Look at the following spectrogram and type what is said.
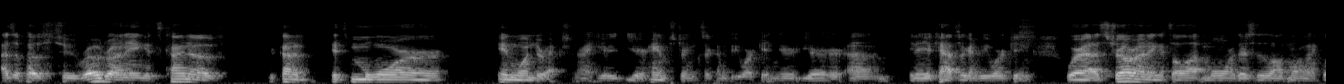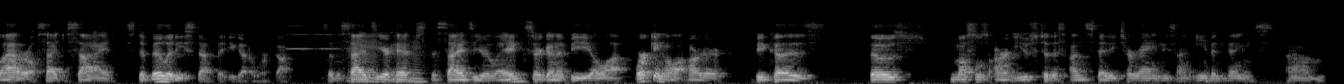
as opposed to road running, it's kind of you're kind of it's more in one direction, right? Your your hamstrings are going to be working. Your your um, you know your calves are going to be working. Whereas trail running, it's a lot more. There's a lot more like lateral, side to side stability stuff that you got to work on. So the sides mm-hmm. of your hips, mm-hmm. the sides of your legs are going to be a lot working a lot harder because those muscles aren't used to this unsteady terrain, these uneven things. Um,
